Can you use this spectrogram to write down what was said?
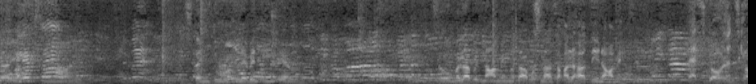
Guys. It's time to 11 a.m. So malapit na kami matapos. Nasa kalahati na kami. Let's go, let's go.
